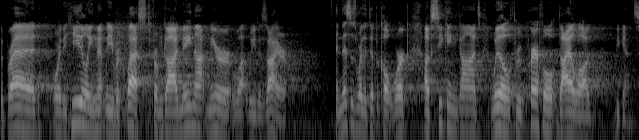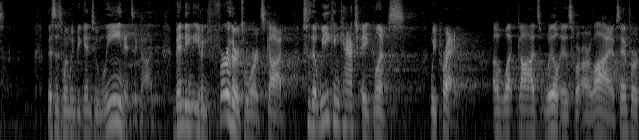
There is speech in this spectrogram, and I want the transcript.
The bread or the healing that we request from God may not mirror what we desire. And this is where the difficult work of seeking God's will through prayerful dialogue begins. This is when we begin to lean into God, bending even further towards God, so that we can catch a glimpse, we pray, of what God's will is for our lives and for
